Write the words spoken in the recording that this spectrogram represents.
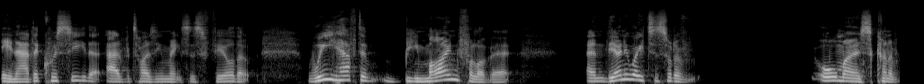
inadequacy that advertising makes us feel that we have to be mindful of it, and the only way to sort of almost kind of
